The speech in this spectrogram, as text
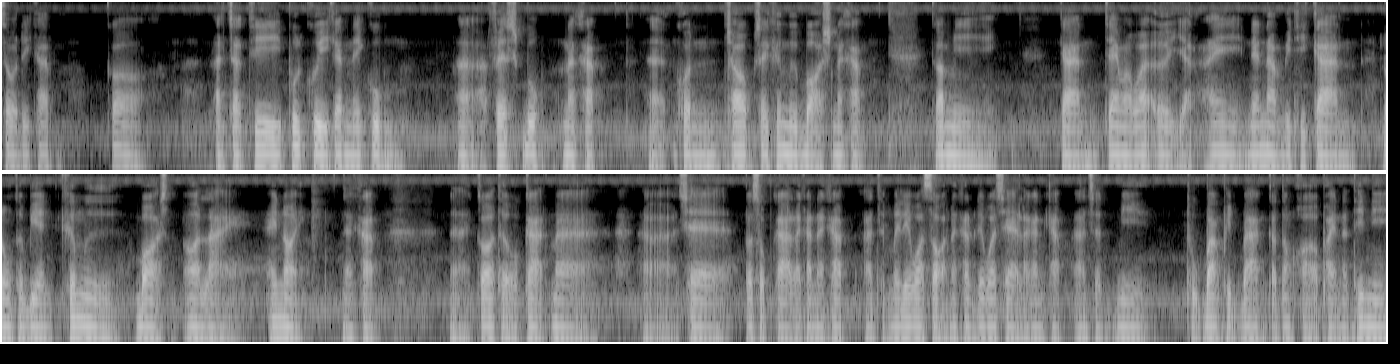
สวัสดีครับ ก็หลังจากที่พูดคุยกันในกลุ่มเฟซบุ๊กนะครับคนชอบใช้เครื่องมือ Bosch นะครับ ก็มีการแจ้งมาว่าเอออยากให้แนะนำวิธีการลงทะเบียนเครื่องมือ Bosch ออนไลน์ให้หน่อยนะครับนะก็ถือโอกาสมาอ่าแชร์ประสบการณ์แล้วกันนะครับ อาจจะไม่เรียกว่าสอนนะครับ เรียกว่าแชร์แล้วกันครับ อาจจะมีถูกบ้างผิดบ้างก็ต้องขออภัยณที่นี้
